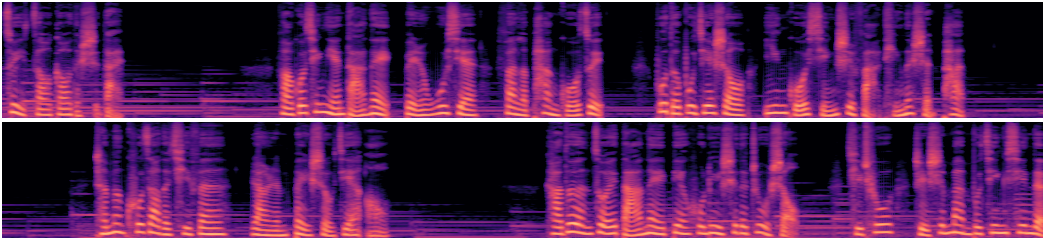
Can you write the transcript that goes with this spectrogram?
最糟糕的时代。法国青年达内被人诬陷犯了叛国罪，不得不接受英国刑事法庭的审判。沉闷枯燥的气氛让人备受煎熬。卡顿作为达内辩护律师的助手，起初只是漫不经心地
